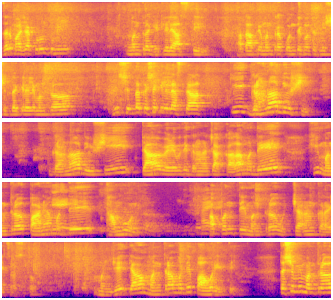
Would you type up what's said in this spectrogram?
जर माझ्याकडून तुम्ही मंत्र घेतलेले असतील आता आपले मंत्र कोणते कोणते? तुम्ही सिद्ध केलेले मंत्र हे सिद्ध कसे केलेले असतात? की ग्रहणा दिवशी ग्रहणा दिवशी त्या वेळेमध्ये ग्रहणाच्या कालामध्ये ही मंत्र पाण्यामध्ये थांबून आपण ते मंत्र उच्चारण करायचं असतो. म्हणजे त्या मंत्रामध्ये पावर येते. तसे मी मंत्र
